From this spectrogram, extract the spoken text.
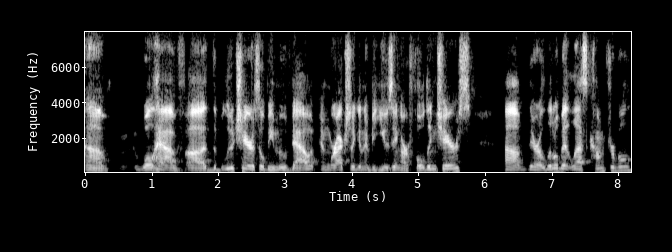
uh, we'll have uh, the blue chairs will be moved out, and we're actually going to be using our folding chairs. Um, they're a little bit less comfortable,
